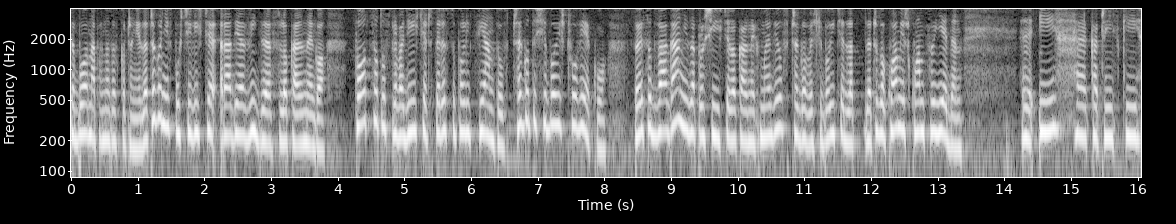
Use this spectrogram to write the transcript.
to było na pewno zaskoczenie. Dlaczego nie wpuściliście Radia Widzew lokalnego? Po co tu sprowadziliście 400 policjantów? Czego ty się boisz, człowieku? To jest odwaga, nie zaprosiliście lokalnych mediów. Czego wy się boicie? Dla- Dlaczego kłamiesz? Kłamco jeden. I e, Kaczyński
